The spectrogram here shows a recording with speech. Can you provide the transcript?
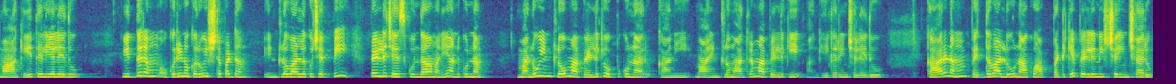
మాకే తెలియలేదు. ఇద్దరం ఒకరినొకరు ఇష్టపడ్డాం. ఇంట్లో వాళ్ళకు చెప్పి పెళ్ళి చేసుకుందామని అనుకున్నాం. మను ఇంట్లో మా పెళ్ళికి ఒప్పుకున్నారు. కానీ మా ఇంట్లో మాత్రం మా పెళ్ళికి అంగీకరించలేదు. కారణం పెద్దవాళ్ళు నాకు అప్పటికే పెళ్ళి నిశ్చయించారు.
